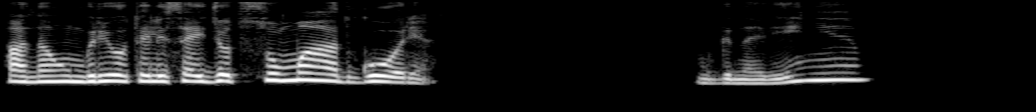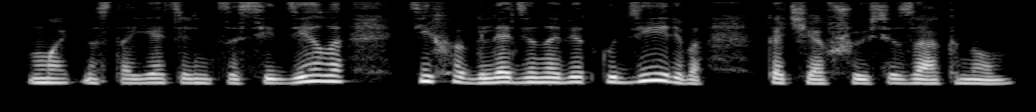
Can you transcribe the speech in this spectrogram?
Она умрет или сойдет с ума от горя». Мгновение Мать-настоятельница сидела, тихо глядя на ветку дерева, качавшуюся за окном.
